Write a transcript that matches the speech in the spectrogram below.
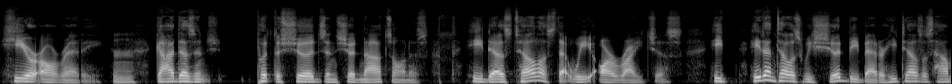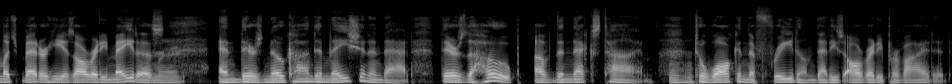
here already. Mm-hmm. God doesn't put the shoulds and should nots on us. He does tell us that we are righteous. He he doesn't tell us we should be better. He tells us how much better he has already made us. And there's no condemnation in that. There's the hope of the next time mm-hmm. to walk in the freedom that he's already provided.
